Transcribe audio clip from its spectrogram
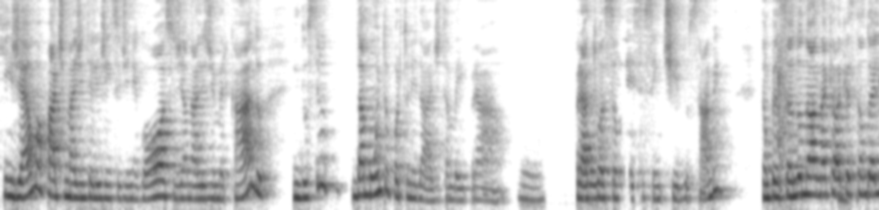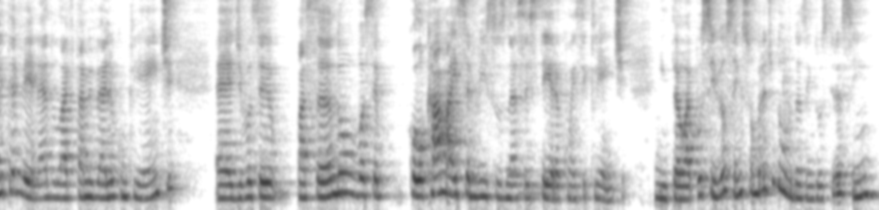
que já é uma parte mais de inteligência de negócio, de análise de mercado, indústria dá muita oportunidade também para uhum. atuação nesse sentido, sabe? Então, pensando na, naquela questão do LTV, né, do lifetime value com o cliente, é, de você passando, você colocar mais serviços nessa esteira com esse cliente. Então, é possível, sem sombra de dúvidas, a indústria, sim,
